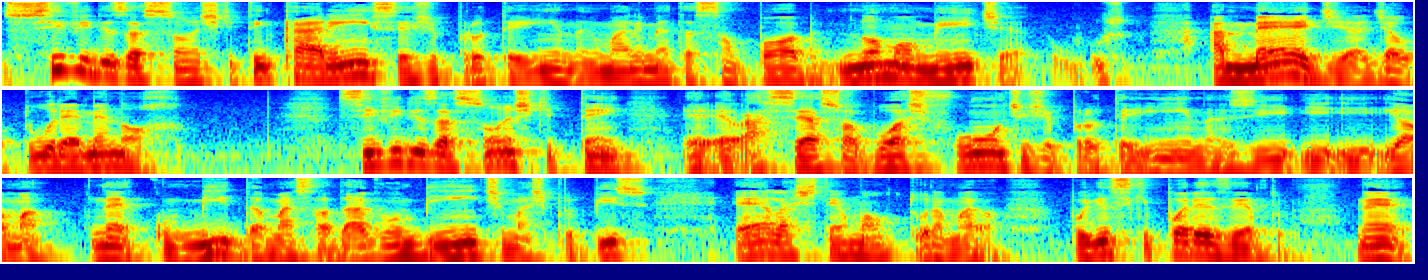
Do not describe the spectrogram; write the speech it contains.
civilizações que têm carências de proteína e uma alimentação pobre, normalmente a média de altura é menor. Civilizações que têm é, é, acesso a boas fontes de proteínas e, e, e a uma né, comida mais saudável, um ambiente mais propício, elas têm uma altura maior. Por isso que, por exemplo, né,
